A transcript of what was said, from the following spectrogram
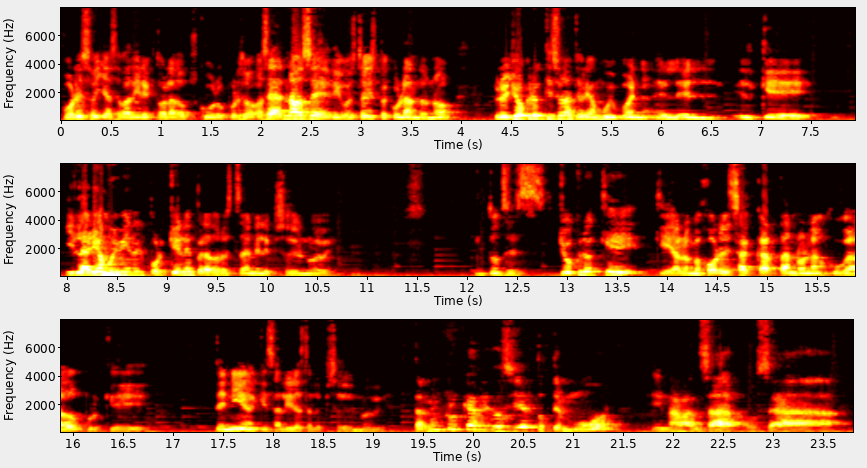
Por eso ella se va directo al lado oscuro. Por eso, o sea, no sé, digo, estoy especulando, ¿no? Pero yo creo que es una teoría muy buena. El, el que. Y le haría muy bien el por qué el emperador está en el episodio 9. Entonces, yo creo que, que a lo mejor esa carta no la han jugado porque tenía que salir hasta el episodio 9. También creo que ha habido cierto temor en avanzar. O sea,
